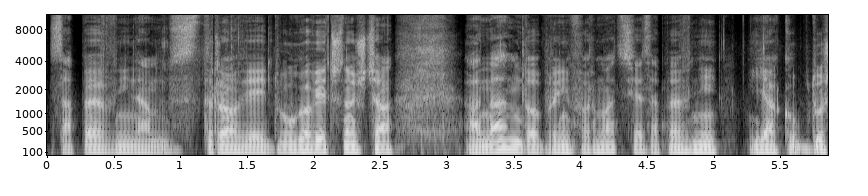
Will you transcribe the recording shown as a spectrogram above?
zapewni nam zdrowie i długowieczność, a, nam dobre informacje zapewni Jakub Duszak.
